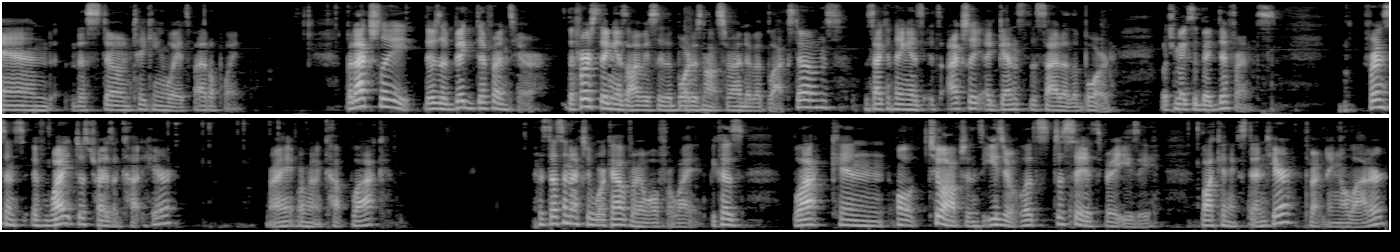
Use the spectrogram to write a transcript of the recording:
and the stone taking away its vital point. But actually, there's a big difference here. The first thing is obviously the board is not surrounded by black stones. The second thing is it's actually against the side of the board, which makes a big difference. For instance, if white just tries a cut here, right, we're going to cut black. This doesn't actually work out very well for white because black can, well, two options, easier. Let's just say it's very easy. Black can extend here, threatening a ladder,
